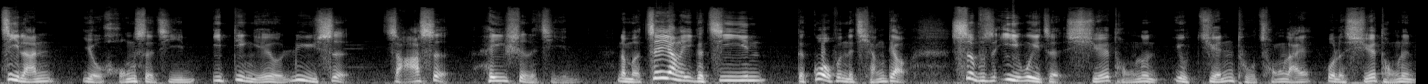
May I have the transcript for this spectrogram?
既然有红色基因，一定也有绿色、杂色、黑色的基因。那么这样一个基因的过分的强调，是不是意味着血统论又卷土重来，或者血统论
